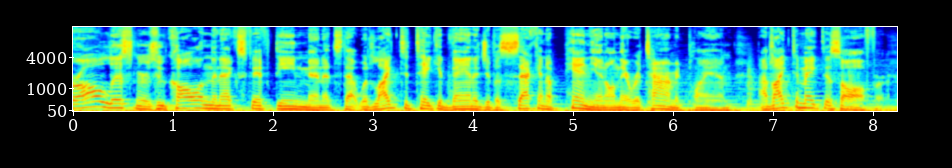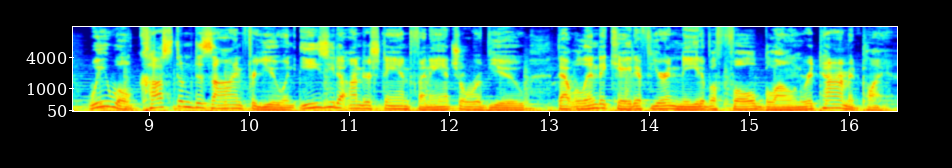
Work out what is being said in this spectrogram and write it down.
For all listeners who call in the next 15 minutes that would like to take advantage of a second opinion on their retirement plan, I'd like to make this offer. We will custom design for you an easy to understand financial review that will indicate if you're in need of a full blown retirement plan.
